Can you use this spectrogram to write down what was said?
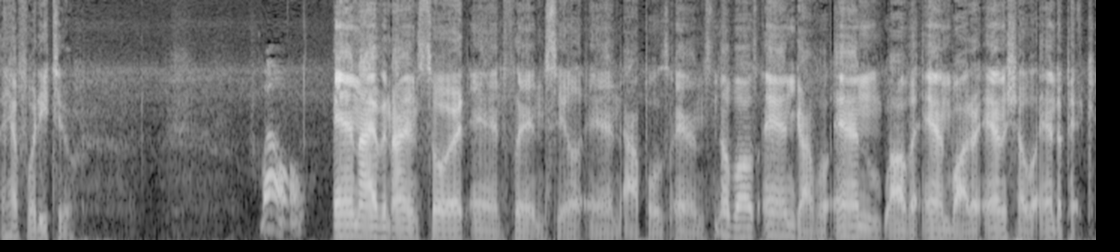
I have 42. Well, And I have an iron sword and flint and steel and apples and snowballs and gravel and lava and water and a shovel and a pick.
